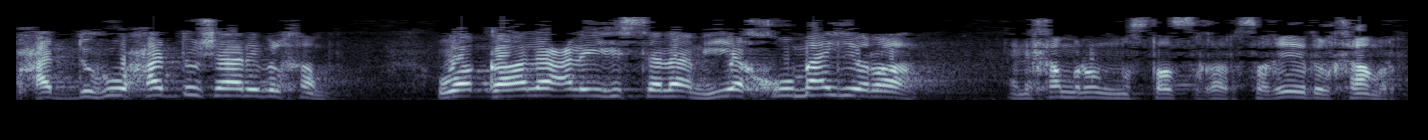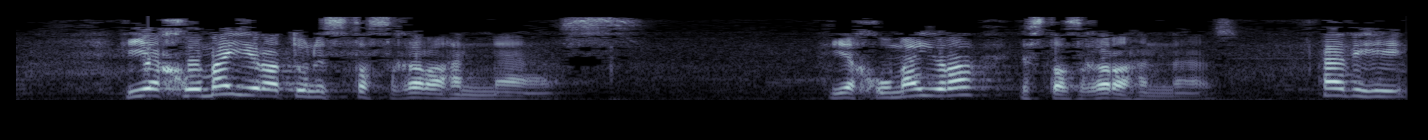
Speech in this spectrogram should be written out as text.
حده حد شارب الخمر. وقال عليه السلام هي خميرة يعني خمر مستصغر صغير الخمر. هي خميرة استصغرها الناس. هي خميرة استصغرها الناس. هذه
